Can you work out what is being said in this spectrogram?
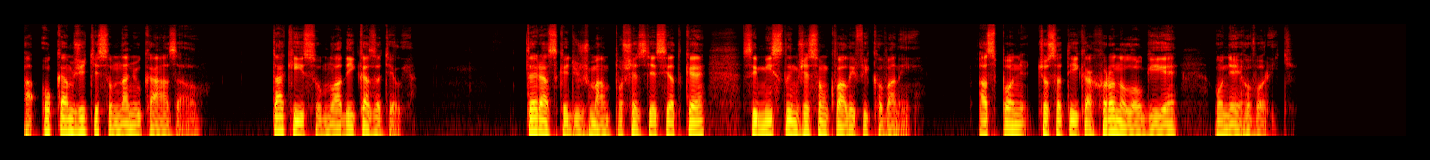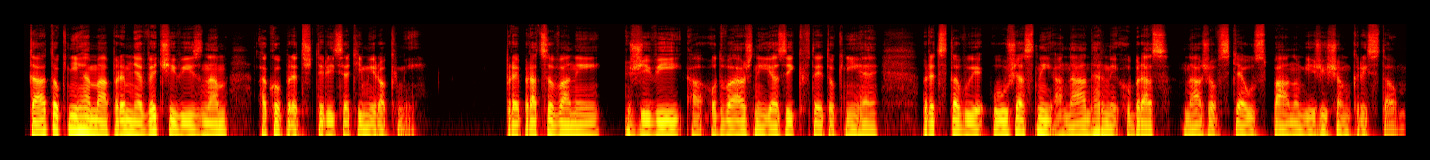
a okamžite som na ňu kázal. Takí sú mladí kazatelia. Teraz, keď už mám po 60 si myslím, že som kvalifikovaný. Aspoň, čo sa týka chronológie, o nej hovoriť. Táto kniha má pre mňa väčší význam ako pred 40 rokmi. Prepracovaný, živý a odvážny jazyk v tejto knihe predstavuje úžasný a nádherný obraz nášho vzťahu s pánom Ježišom Kristom.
